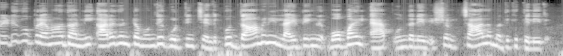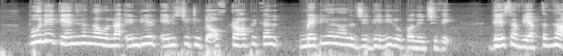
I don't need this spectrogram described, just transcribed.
పిడుగు ప్రమాదాన్ని అరగంట ముందే గుర్తించేందుకు దామిని లైటింగ్ మొబైల్ యాప్ ఉందనే విషయం చాలా మందికి తెలియదు పూణే కేంద్రంగా ఉన్న Indian Institute of Tropical Meteorology దీన్ని రూపొందించింది. దేశవ్యాప్తంగా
